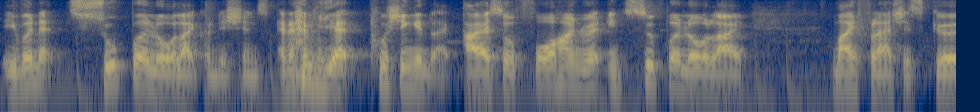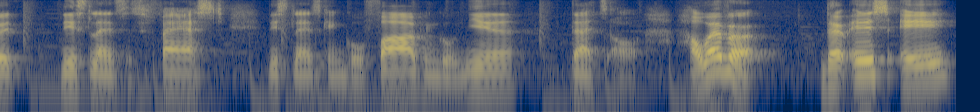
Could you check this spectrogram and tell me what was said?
even at super low light conditions. And I'm yet pushing it like ISO 400 in super low light. My flash is good. This lens is fast, this lens can go far, can go near, that's all. However, there is a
